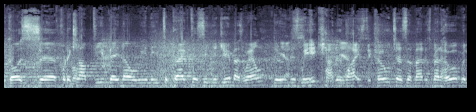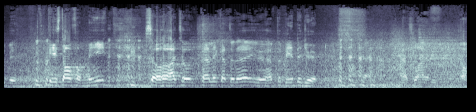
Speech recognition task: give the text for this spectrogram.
because uh, for the club team they know we need to practice in the gym as well during Yes. this week. Otherwise, the coach as a management home will be pissed off on me. so I told Pellikka today you have to be in the gym. That's why. Oh.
